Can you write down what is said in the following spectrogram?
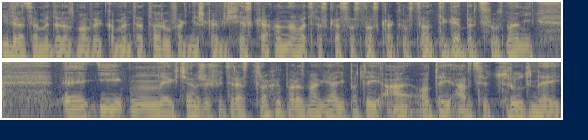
i wracamy do rozmowy komentatorów. Agnieszka Wiśniewska, Anna Matreska-Sosnowska, Konstanty Gebert są z nami. Yy, I mm, chciałem, żebyśmy teraz trochę porozmawiali po tej, o tej arcytrudnej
